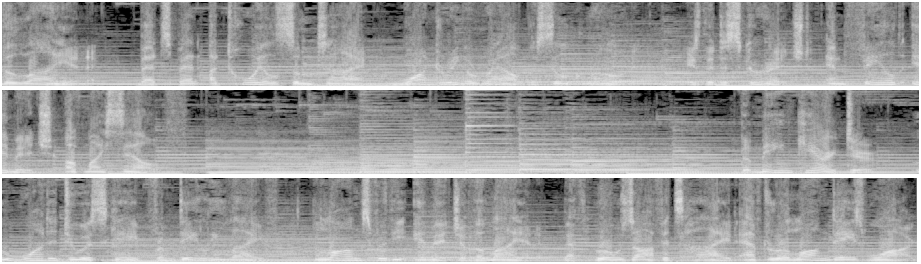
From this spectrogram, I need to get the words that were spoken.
The lion that spent a toilsome time wandering around the Silk Road is the discouraged and failed image of myself. The main character, who wanted to escape from daily life, longs for the image of the lion that throws off its hide after a long day's walk.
